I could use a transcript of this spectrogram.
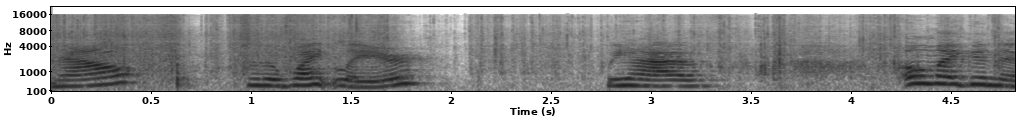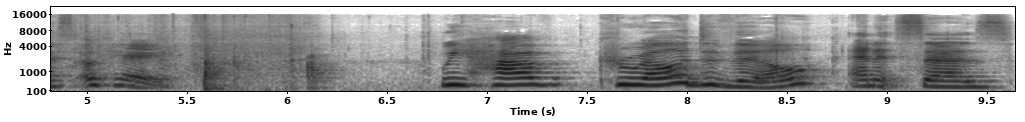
Now, for the white layer, we have, oh my goodness, okay. We have Cruella de and it says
